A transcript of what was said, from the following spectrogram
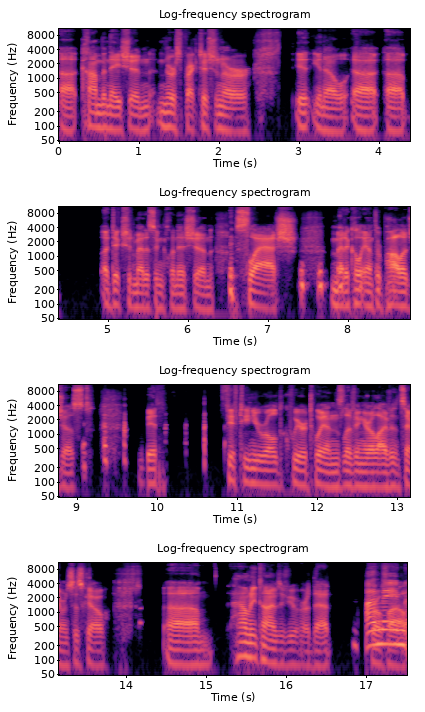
uh combination nurse practitioner you know uh uh addiction medicine clinician slash medical anthropologist with 15 year old queer twins living or alive in San Francisco. Um, how many times have you heard that? I mean.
